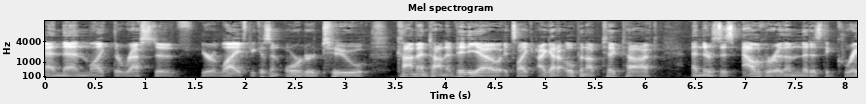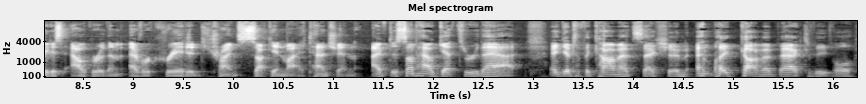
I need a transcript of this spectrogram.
and then like the rest of your life because in order to comment on a video it's like i got to open up tiktok and there's this algorithm that is the greatest algorithm ever created to try and suck in my attention. I have to somehow get through that and get to the comment section and like comment back to people.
